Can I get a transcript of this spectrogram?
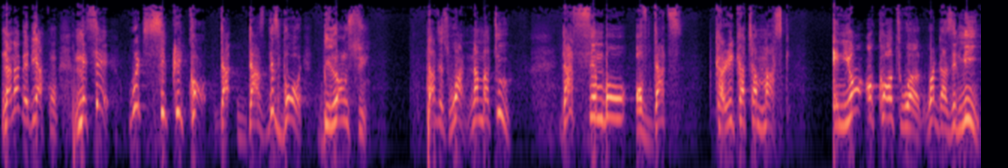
Nana Bediako me say which secret court that does this boy belongs to? That is one. Number two that symbol of that caricature mask. In your occult world what does it mean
